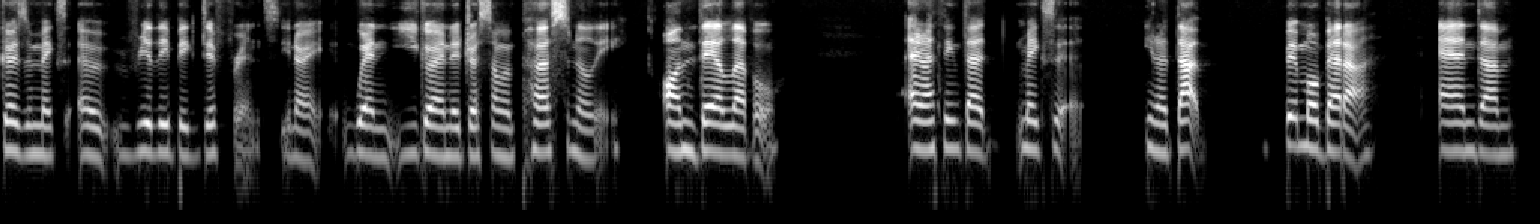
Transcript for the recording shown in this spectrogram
goes and makes a really big difference, you know, when you go and address someone personally on their level and I think that makes it, you know, that bit more better. And um,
